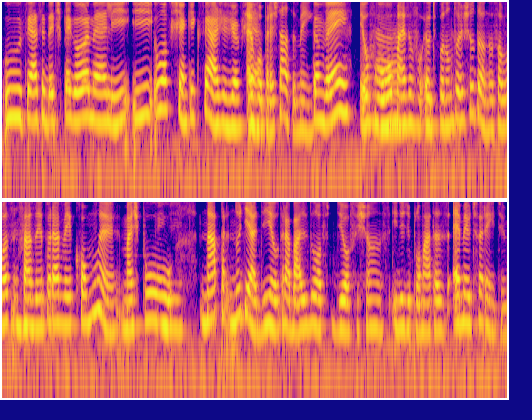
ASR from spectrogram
o CACD te pegou, né, ali. E o Option, o que, que você acha de Option? Eu vou prestar também. Também? Eu vou, ah. mas eu, vou, eu, tipo, não tô estudando. Eu só vou, assim, uhum. fazer para ver como é. Mas, tipo, na, no dia a dia, o trabalho do, de officiants e de diplomatas é meio diferente.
